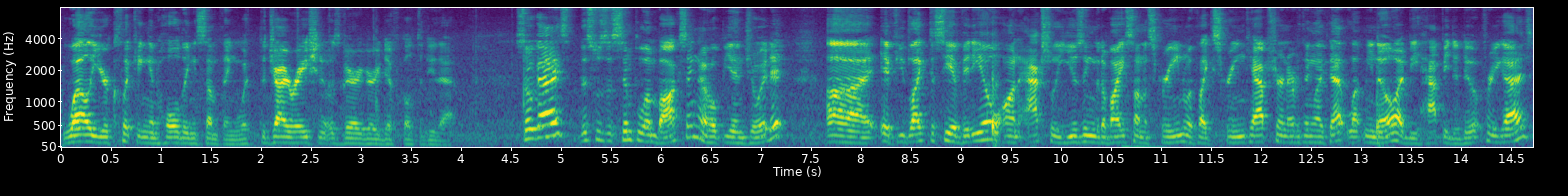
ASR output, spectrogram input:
while you're clicking and holding something. With the gyration, it was very, very difficult to do that. So guys, this was a simple unboxing. I hope you enjoyed it. Uh, if you'd like to see a video on actually using the device on a screen with like screen capture and everything like that, let me know. I'd be happy to do it for you guys.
